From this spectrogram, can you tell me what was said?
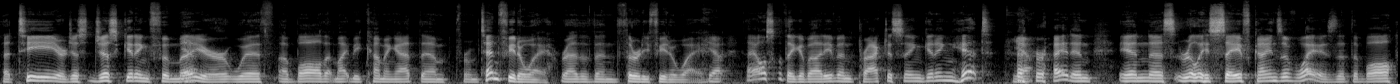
a tee, or just just getting familiar with a ball that might be coming at them from 10 feet away rather than 30 feet away. Yep. I also think about even practicing getting hit. Yeah. right, in in uh, really safe kinds of ways that the ball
